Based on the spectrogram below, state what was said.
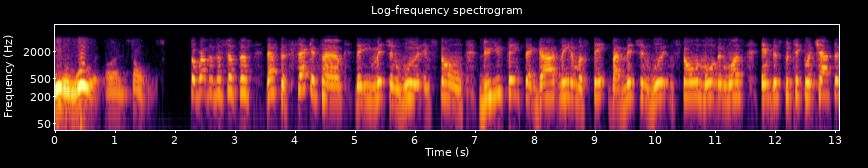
even wood or in stones. So, brothers and sisters, that's the second time that he mentioned wood and stone. Do you think that God made a mistake by mentioning wood and stone more than once in this particular chapter?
